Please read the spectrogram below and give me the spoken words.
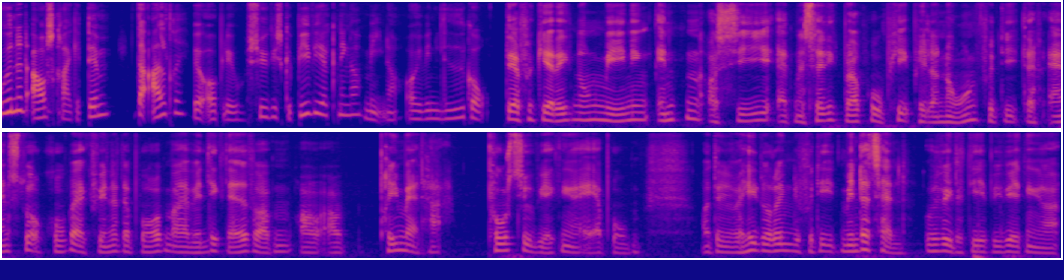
uden at afskrække dem, der aldrig vil opleve psykiske bivirkninger, mener Øjvind Lidegaard. Derfor giver det ikke nogen mening enten at sige, at man slet ikke bør bruge p-piller nogen, fordi der er en stor gruppe af kvinder, der bruger dem og er vældig glade for dem, og, og primært har positive virkninger af at bruge dem. Og det vil være helt urimeligt, fordi et mindretal udvikler de her bivirkninger,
